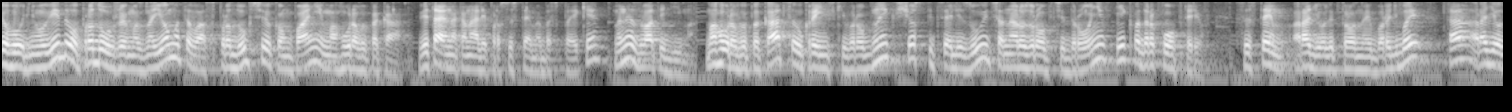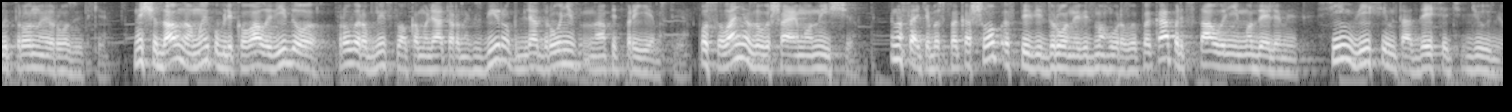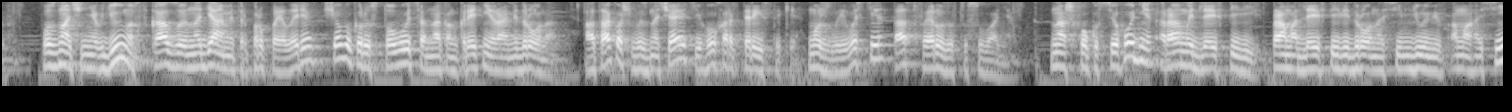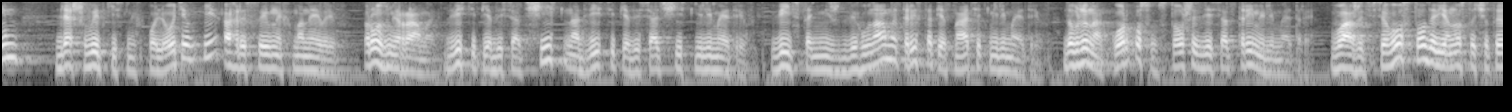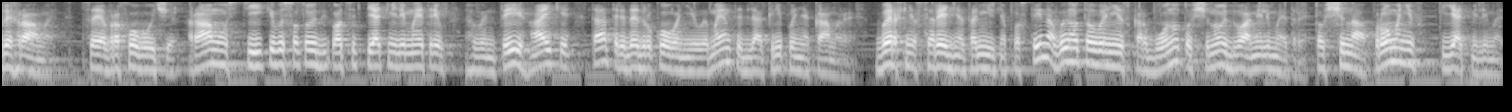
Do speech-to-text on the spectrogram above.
Сьогодні у відео продовжуємо знайомити вас з продукцією компанії Магура ВПК. Вітаю на каналі про системи безпеки. Мене звати Діма. Магура ВПК це український виробник, що спеціалізується на розробці дронів і квадрокоптерів, систем радіоелектронної боротьби та радіоелектронної розвідки. Нещодавно ми публікували відео про виробництво акумуляторних збірок для дронів на підприємстві. Посилання залишаємо нижче. На сайті Безпека Shop FPV дрони від Магура ВПК представлені моделями 7, 8 та 10 дюймів. Позначення в дюймах вказує на діаметр пропелерів, що використовуються на конкретній рамі дрона, а також визначають його характеристики, можливості та сферу застосування. Наш фокус сьогодні рами для FPV. Рама для FPV дрона 7 дюймів Amaga 7 для швидкісних польотів і агресивних маневрів. Розмір рами 256 на 256 мм. Відстань між двигунами 315 мм. Довжина корпусу 163 мм. Важить всього 194 грами. Це враховуючи раму, стійки висотою 25 мм, гвинти, гайки та 3D-друковані елементи для кріплення камери. Верхня, середня та нижня пластина виготовлені з карбону товщиною 2 мм, товщина променів 5 мм.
